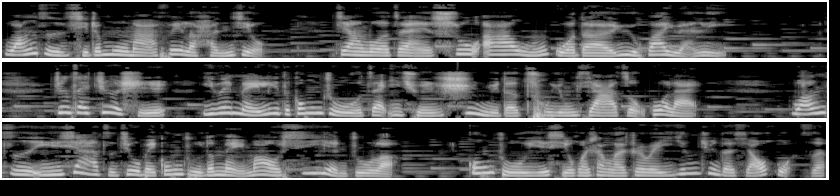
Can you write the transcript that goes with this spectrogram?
王子骑着木马飞了很久，降落在苏阿吴国的御花园里。正在这时，一位美丽的公主在一群侍女的簇拥下走过来，王子一下子就被公主的美貌吸引住了。公主也喜欢上了这位英俊的小伙子，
